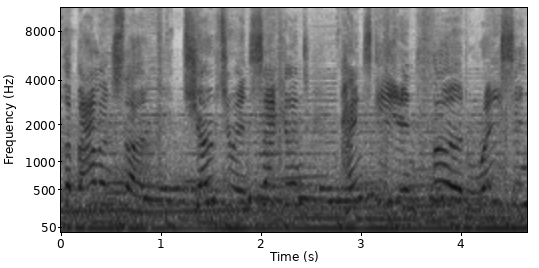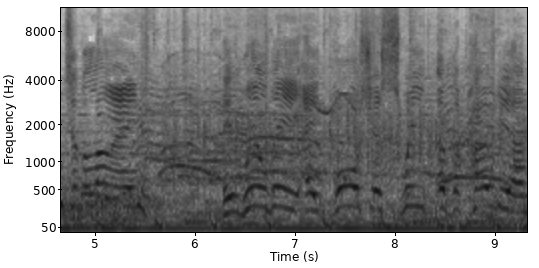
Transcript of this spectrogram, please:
the balance though. Jota in second, Penske in third, racing to the line. It will be a Porsche sweep of the podium.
